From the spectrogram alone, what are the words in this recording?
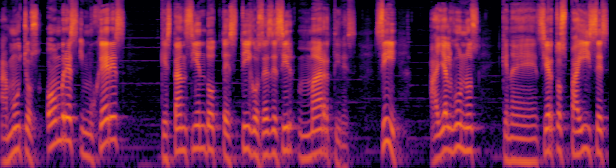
a muchos hombres y mujeres que están siendo testigos, es decir, mártires. Sí, hay algunos que en ciertos países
